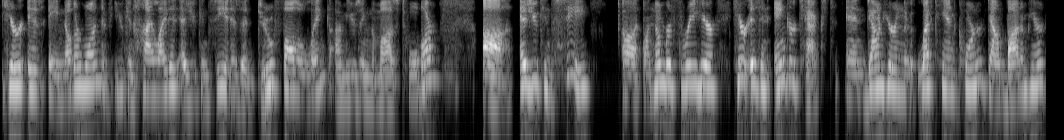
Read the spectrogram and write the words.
here is another one. If you can highlight it, as you can see, it is a do follow link. I'm using the Moz toolbar. Uh, as you can see, uh, on number three here, here is an anchor text, and down here in the left-hand corner, down bottom here,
